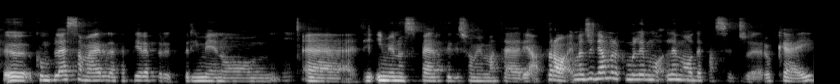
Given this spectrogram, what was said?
eh, complessa magari da capire per, per i, meno, eh, i, meno, esperti, diciamo, in materia. Però immaginiamole come le, le mode passeggere, ok?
